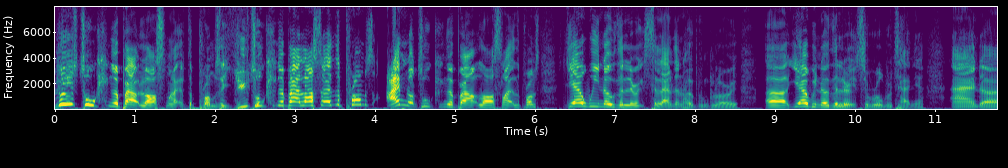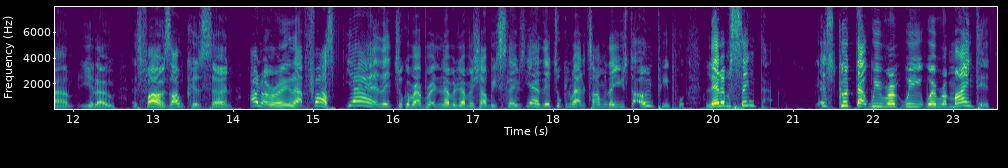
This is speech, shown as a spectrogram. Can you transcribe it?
Who's talking about last night of the proms? Are you talking about last night of the proms? I'm not talking about last night of the proms. Yeah, we know the lyrics to Land and Hope and Glory. Uh, yeah, we know the lyrics to Rule Britannia. And, um, you know, as far as I'm concerned, I'm not really that fast. Yeah, they talk about Britain never, never shall be slaves. Yeah, they're talking about the time when they used to own people. Let them sing that. It's good that we, re- we were reminded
